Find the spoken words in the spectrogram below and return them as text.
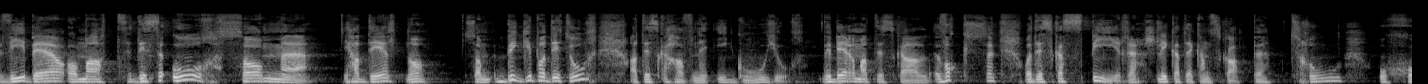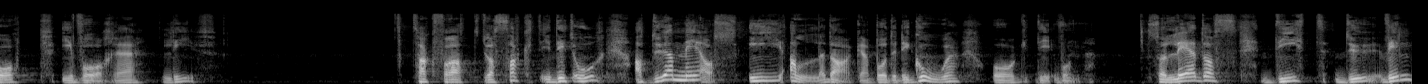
vi ber om at disse ord som jeg har delt nå, som bygger på ditt ord, at det skal havne i god jord. Vi ber om at det skal vokse, og det skal spire, slik at det kan skape tro og håp i våre liv. Takk for at du har sagt i ditt ord at du er med oss i alle dager, både de gode og de vonde. Så led oss dit du vil.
